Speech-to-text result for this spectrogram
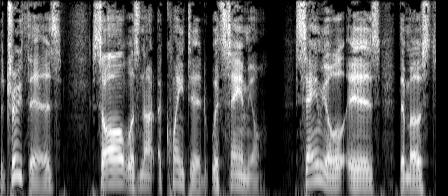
The truth is, Saul was not acquainted with Samuel. Samuel is the most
